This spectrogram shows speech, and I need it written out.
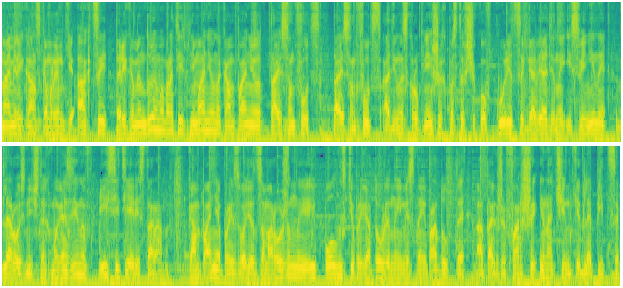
На американском рынке акций рекомендуем обратить внимание на компанию Tyson Foods. Tyson Foods – один из крупнейших поставщиков курицы, говядины и свинины для розничных магазинов и сетей ресторанов. Компания производит замороженные и полностью приготовленные мясные продукты, а также фарши и начинки для пиццы.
